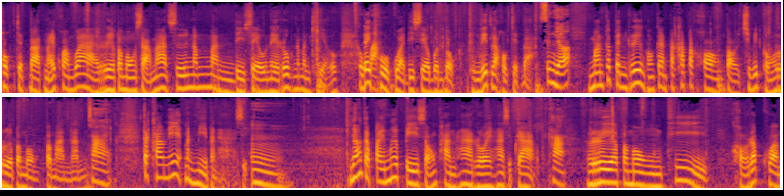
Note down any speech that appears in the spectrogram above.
หกเจ็ดบาท หมายความว่าเรือประมงสามารถซื้อน้ำมันดีเซลในรูปน้ำมันเขียวถูกกว่าได้ถูกกว่าดีเซลบนบกถึงลิตรละ 6 7 บาท ซึ่งเยอะ มันก็เป็นเรื่องของการประคับประคองต่อชีวิตของเรือประมงประมาณนั้น ใช่ แต่คราวนี้มันมีปัญหาสิอืมย้อนกลับไปเมื่อปี 2559 ค่ะ เรือประมงที่ขอรับความ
